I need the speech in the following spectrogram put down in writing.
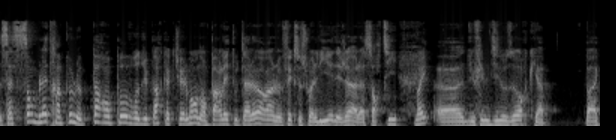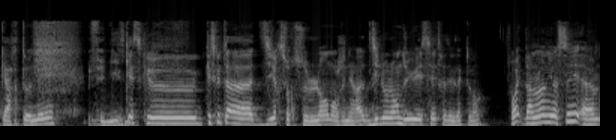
ça semble être un peu le parent pauvre du parc actuellement. On en parlait tout à l'heure, hein, le fait que ce soit lié déjà à la sortie Oui. euh, du film Dinosaure qui a pas cartonné. Qu'est-ce que qu'est-ce que t'as à dire sur ce land en général? Dino Land du USA très exactement. Ouais, dans le land USA, euh,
